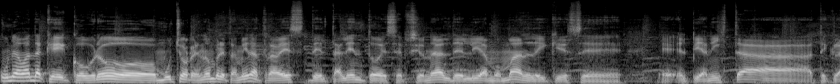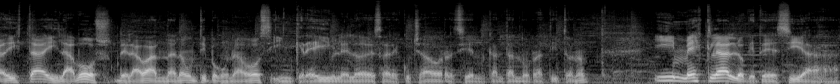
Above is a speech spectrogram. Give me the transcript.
Una banda que cobró mucho renombre también a través del talento excepcional de Liam O'Malley, que es... eh, el pianista, tecladista y la voz de la banda, ¿no? Un tipo con una voz increíble, lo debes haber escuchado recién cantando un ratito, ¿no? Y mezcla lo que te decía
